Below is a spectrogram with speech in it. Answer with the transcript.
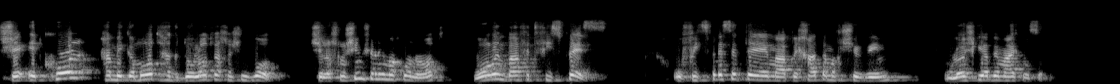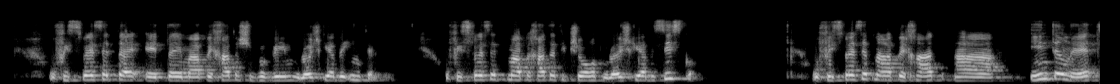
שאת כל המגמות הגדולות והחשובות של השלושים שנים האחרונות וורן באפט פספס. הוא פספס את uh, מהפכת המחשבים, הוא לא השקיע במייקרוסופט, הוא פספס את, את uh, מהפכת השבבים, הוא לא השקיע באינטל, הוא פספס את מהפכת התקשורת, הוא לא השקיע בסיסקו, הוא פספס את מהפכת האינטרנט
